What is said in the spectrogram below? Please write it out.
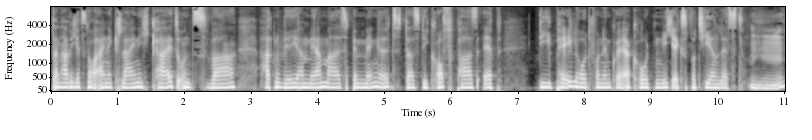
Dann habe ich jetzt noch eine Kleinigkeit und zwar hatten wir ja mehrmals bemängelt, dass die CoffPass-App die Payload von dem QR-Code nicht exportieren lässt. mhm.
